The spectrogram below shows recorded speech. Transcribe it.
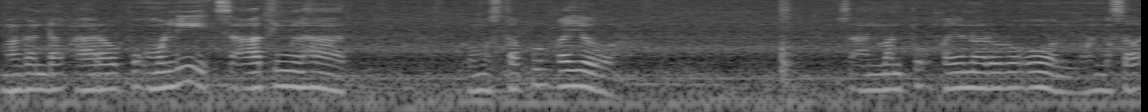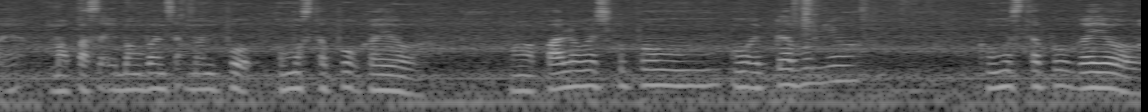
Magandang araw po muli sa ating lahat. Kumusta po kayo? Saan man po kayo naroroon? Masa, mapasa ibang bansa man po. Kumusta po kayo? Mga followers ko pong OFW. Kumusta po kayo?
